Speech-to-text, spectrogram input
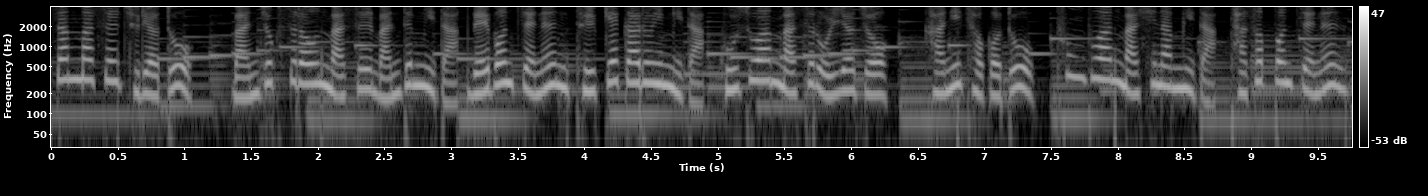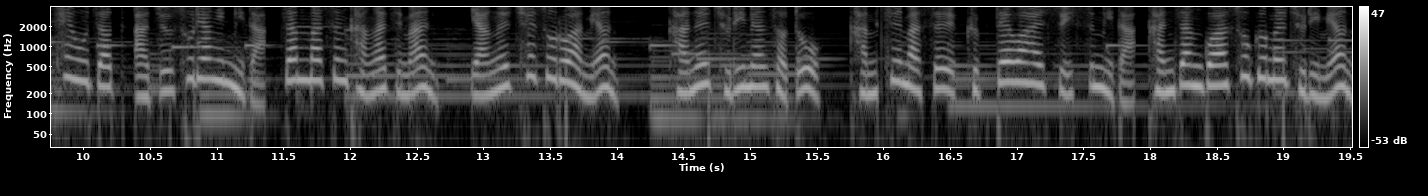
짠맛을 줄여도 만족스러운 맛을 만듭니다. 네 번째는 들깨가루입니다. 고소한 맛을 올려줘 간이 적어도 풍부한 맛이 납니다. 다섯 번째는 새우젓 아주 소량입니다. 짠맛은 강하지만 양을 최소로 하면 간을 줄이면서도 감칠맛을 극대화할 수 있습니다. 간장과 소금을 줄이면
